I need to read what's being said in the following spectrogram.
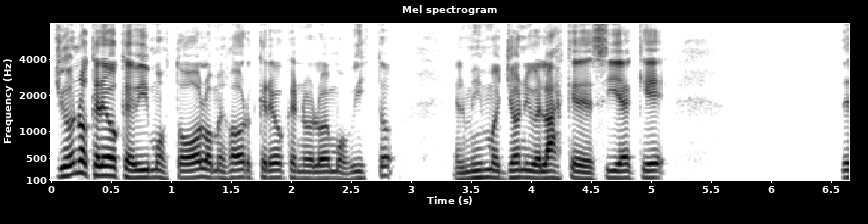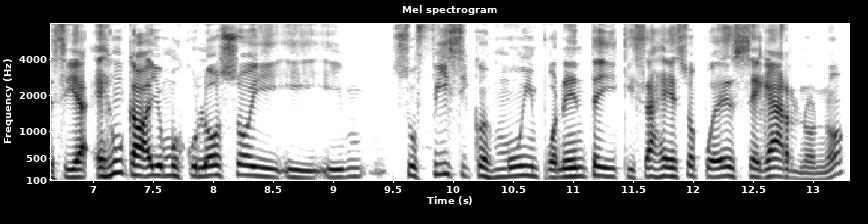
Yo no creo que vimos todo lo mejor, creo que no lo hemos visto. El mismo Johnny Velázquez decía que decía, es un caballo musculoso y, su físico es muy imponente y quizás eso puede cegarnos, ¿no?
